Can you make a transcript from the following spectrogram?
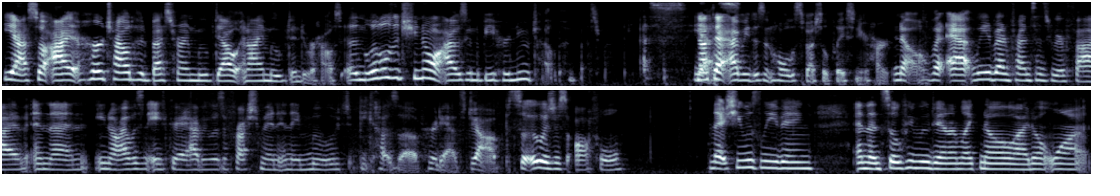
yeah. So I her childhood best friend moved out, and I moved into her house. And little did she know I was gonna be her new childhood best friend. Yes. Not that Abby doesn't hold a special place in your heart. No, but at, we had been friends since we were five, and then you know I was in eighth grade. Abby was a freshman, and they moved because of her dad's job. So it was just awful that she was leaving, and then Sophie moved in. I'm like, no, I don't want.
